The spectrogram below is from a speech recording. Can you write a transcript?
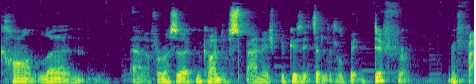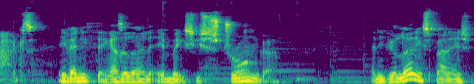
can't learn uh, from a certain kind of Spanish because it's a little bit different. In fact, if anything, as a learner, it makes you stronger. And if you're learning Spanish,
